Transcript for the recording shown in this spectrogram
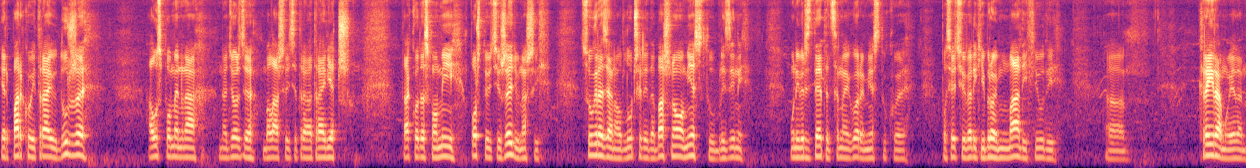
Jer parkovi traju duže, a uspomen na, na Đorđa Balaševića treba traje vječno. Tako da smo mi, poštujući želju naših sugrađana, odlučili da baš na ovom mjestu u blizini Univerziteta Crne Gore, mjestu koje posjećuje veliki broj mladih ljudi, kreiramo jedan,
